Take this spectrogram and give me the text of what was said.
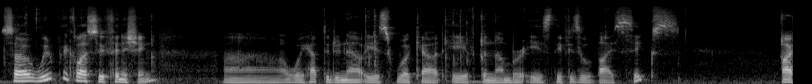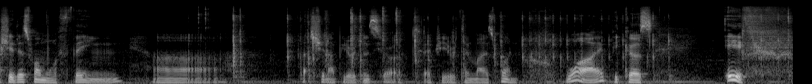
So we're pretty close to finishing. Uh, we have to do now is work out if the number is divisible by 6. Oh, actually, there's one more thing. Uh, that should not be written 0, it should be written minus 1. Why? Because if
